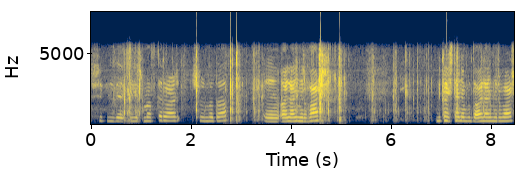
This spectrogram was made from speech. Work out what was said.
şu şekilde bir maskara var. Şurada da e, eyeliner var. Birkaç tane burada eyeliner var.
